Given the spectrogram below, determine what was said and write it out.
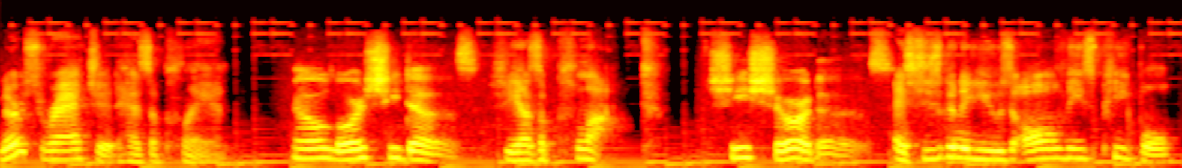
Nurse Ratched has a plan. Oh, Lord, she does. She has a plot. She sure does. And she's going to use all these people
